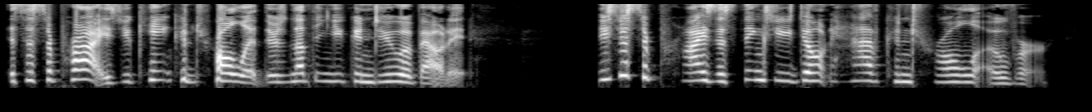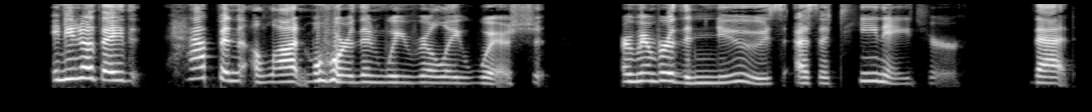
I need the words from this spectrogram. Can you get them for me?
It's a surprise. You can't control it. There's nothing you can do about it. These are surprises, things you don't have control over. And you know, they happen a lot more than we really wish. I remember the news as a teenager that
